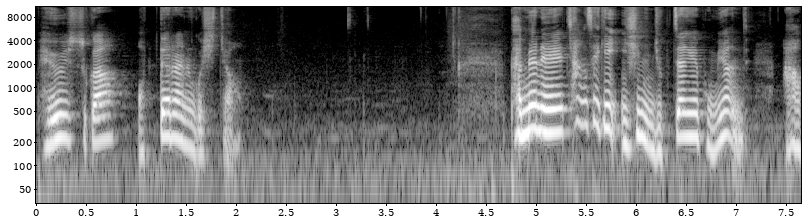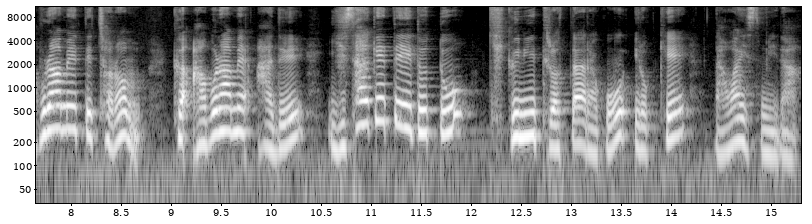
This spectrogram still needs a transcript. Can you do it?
배울 수가 없다라는 것이죠. 반면에 창세기 26장에 보면 아브라함의 때처럼 그 아브라함의 아들 이삭의 때에도 또 기근이 들었다라고 이렇게 나와 있습니다.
